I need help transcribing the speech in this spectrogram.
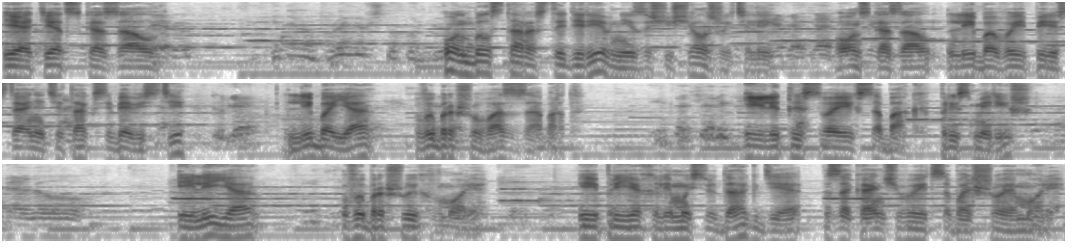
И отец сказал, он был старостой деревни и защищал жителей. Он сказал, либо вы перестанете так себя вести, либо я выброшу вас за борт. Или ты своих собак присмиришь, или я выброшу их в море. И приехали мы сюда, где заканчивается Большое море.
